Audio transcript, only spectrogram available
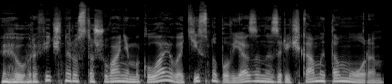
Географічне розташування Миколаєва тісно пов'язане з річками та морем.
